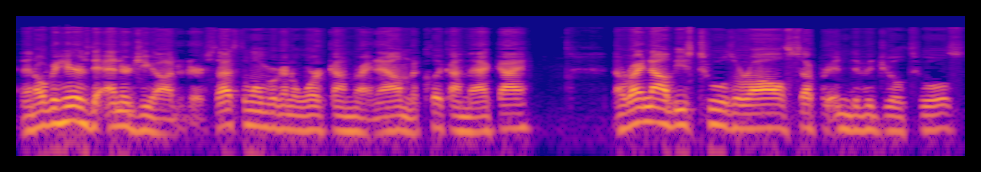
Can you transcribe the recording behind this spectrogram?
And then over here is the energy auditor. So that's the one we're going to work on right now. I'm going to click on that guy. Now right now these tools are all separate individual tools.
